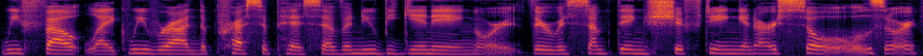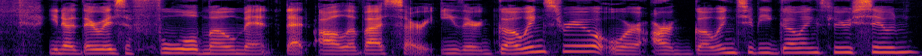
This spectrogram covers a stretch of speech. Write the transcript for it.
we felt like we were on the precipice of a new beginning or there was something shifting in our souls or you know there was a fool moment that all of us are either going through or are going to be going through soon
